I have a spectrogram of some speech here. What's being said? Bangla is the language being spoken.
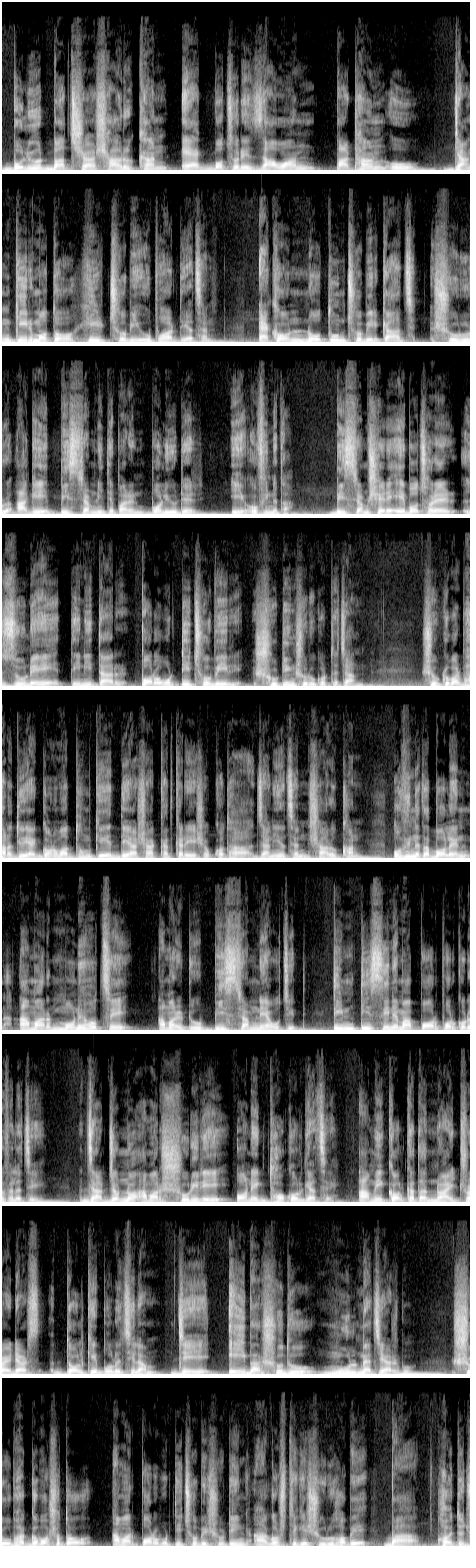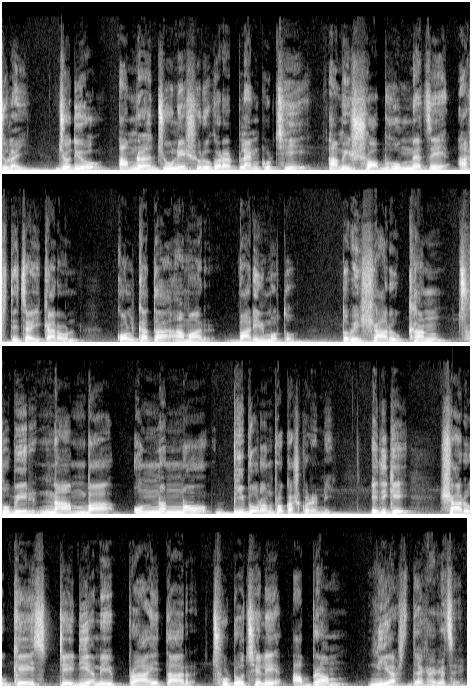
বলিউড বাদশাহ শাহরুখ খান এক বছরে জাওয়ান, পাঠান ও ডাঙ্কির মতো হিট ছবি উপহার দিয়েছেন। এখন নতুন ছবির কাজ শুরুর আগে বিশ্রাম নিতে পারেন বলিউডের এ অভিনেতা। বিশ্রাম সেরে এবছরের জুনে তিনি তার পরবর্তী ছবির শুটিং শুরু করতে চান। শুক্রবার ভারতীয় এক গণমাধ্যমকে দেয়া সাক্ষাৎকারে এসব কথা জানিয়েছেন শাহরুখ খান। অভিনেতা বলেন, আমার মনে হচ্ছে আমার একটু বিশ্রাম নেওয়া উচিত। তিনটি সিনেমা পর পর করে ফেলেছে। যার জন্য আমার শরীরে অনেক ধকল গেছে। আমি কলকাতা নাইট রাইডার্স দলকে বলেছিলাম যে এইবার শুধু মূল ম্যাচে আসব। সৌভাগ্যবশত আমার পরবর্তী ছবির শুটিং আগস্ট থেকে শুরু হবে বা হয়তো জুলাই। যদিও আমরা জুনে শুরু করার প্ল্যান করছি, আমি সব হোম ম্যাচে আসতে চাই কারণ কলকাতা আমার বাড়ির মতো। তবে শাহরুখ খান ছবির নাম বা অন্যান্য বিবরণ প্রকাশ করেননি। এদিকে শাহরুখকে স্টেডিয়ামে প্রায় তার ছোট ছেলে আব্রাম নিয়াস দেখা গেছে।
